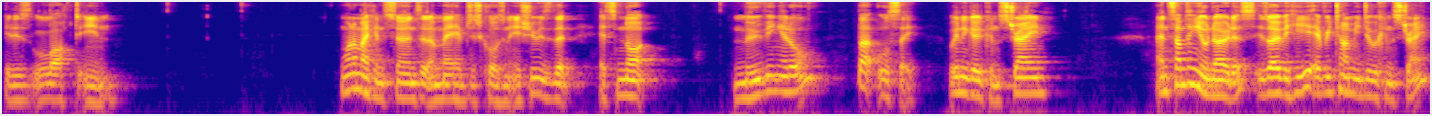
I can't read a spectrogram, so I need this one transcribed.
it is locked in. One of my concerns that I may have just caused an issue is that it's not moving at all, but we'll see. We're going to go constrain. And something you'll notice is over here, every time you do a constraint,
